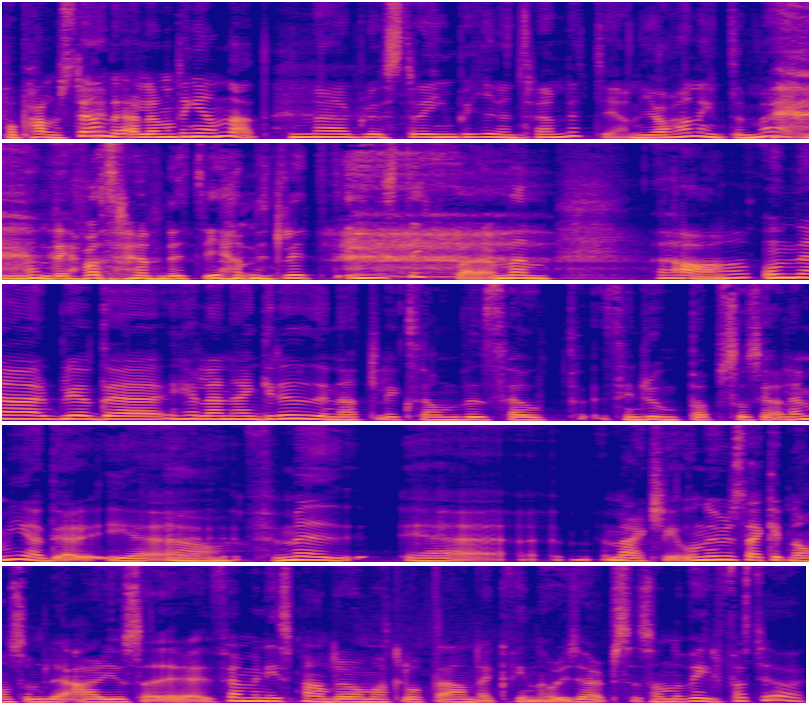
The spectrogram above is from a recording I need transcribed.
på palmstränder eller någonting annat. När blev stringbikinin trendigt igen? Jag hann inte med innan det var trendigt igen. Ett litet instick bara. Men ja. Och när blev det, hela den här grejen att liksom visa upp sin rumpa på sociala medier är Ja. för mig eh, märklig. Och nu är det säkert någon som blir arg och säger att feminism handlar om att låta andra kvinnor göra precis som de vill. Fast jag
